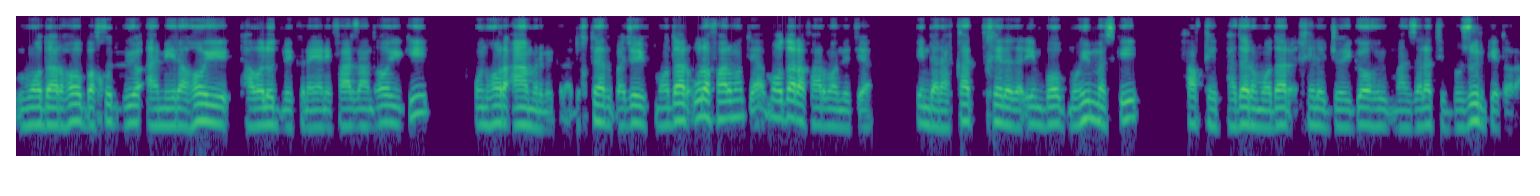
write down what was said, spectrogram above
مادرها به خود گویا امیره های تولد می‌کنه یعنی فرزندهایی که اونها را امر می‌کنه. دختر به جای مادر او را فرمان مادر را فرمان این در حقیقت خیلی در این باب مهم است که حق پدر و مادر خیلی جایگاه و منزلت بزرگی داره.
